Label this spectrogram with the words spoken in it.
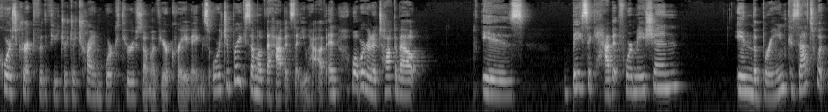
course correct for the future to try and work through some of your cravings or to break some of the habits that you have. And what we're going to talk about is basic habit formation in the brain because that's what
